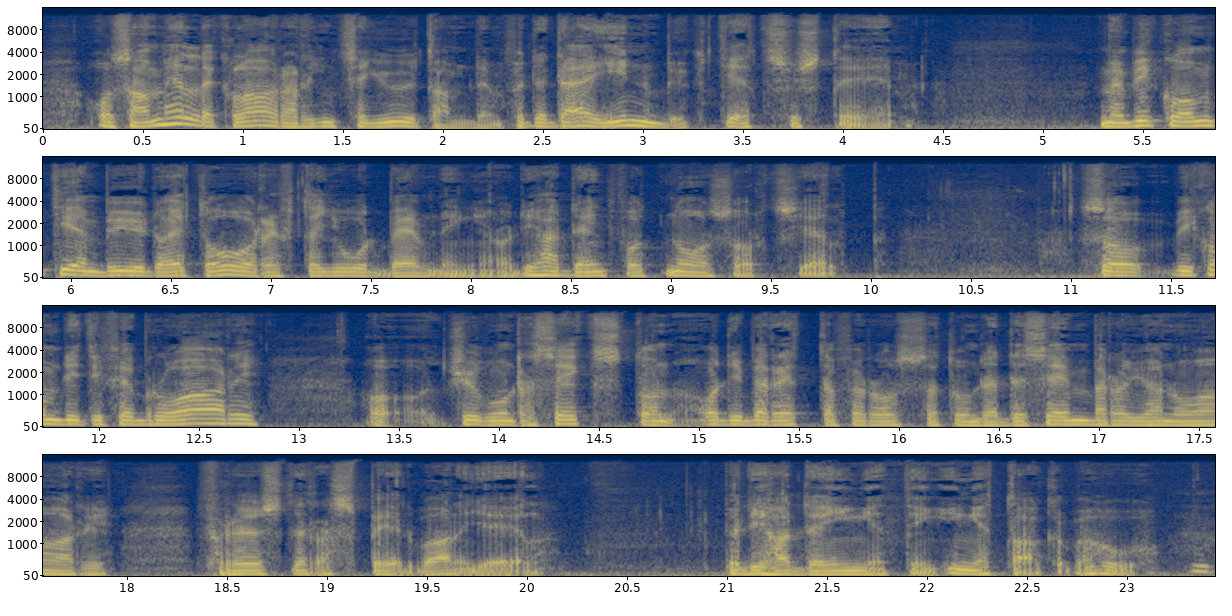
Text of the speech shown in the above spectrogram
och samhället klarar inte sig utan dem, för det där är inbyggt i ett system. Men vi kom till en by då ett år efter jordbävningen och de hade inte fått någon sorts hjälp. Så vi kom dit i februari 2016 och de berättade för oss att under december och januari frös deras spädbarn ihjäl. För de hade ingenting, inget tak över huvudet. Mm.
